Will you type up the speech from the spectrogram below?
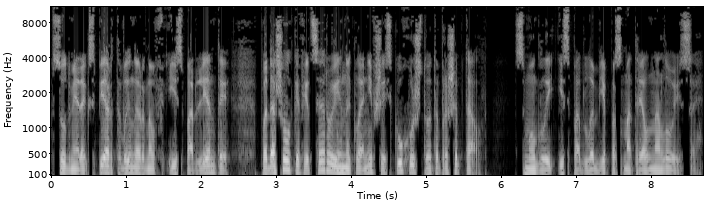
Судмедэксперт, вынырнув из-под ленты, подошел к офицеру и, наклонившись к уху, что-то прошептал. Смуглый из-под лобья посмотрел на Луиса.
